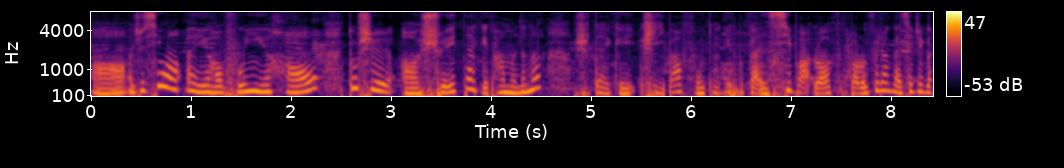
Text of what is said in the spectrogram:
啊，就希望爱也好，福音也好，都是啊，谁带给他们的呢？是带给是以巴弗带给他们。感谢保罗，保罗非常感谢这个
